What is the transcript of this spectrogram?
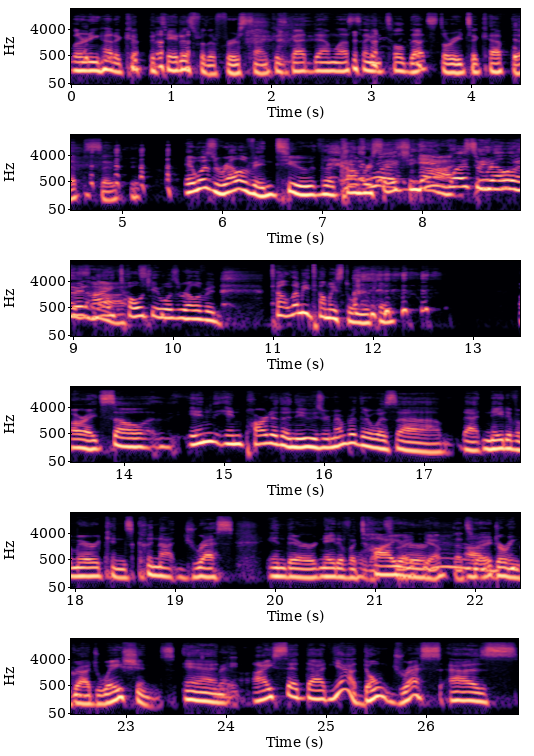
learning how to cook potatoes for the first time because goddamn, last time you told that story took half the episode. It was relevant to the conversation. It was, not. It was It was relevant. I told you it was relevant. Tell, let me tell my story, okay? All right. So in in part of the news, remember there was uh, that Native Americans could not dress in their native attire right. Yeah, that's uh, right. during graduations, and Right. I said that yeah, don't dress as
